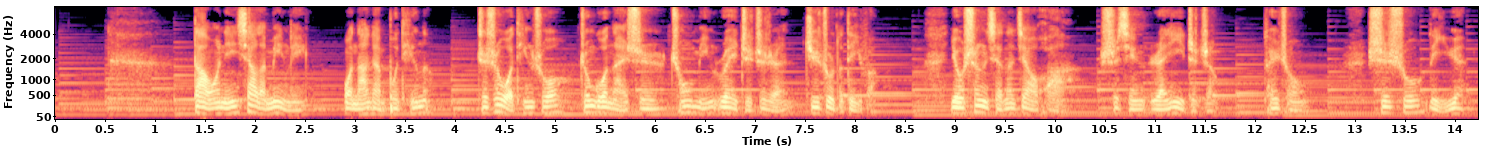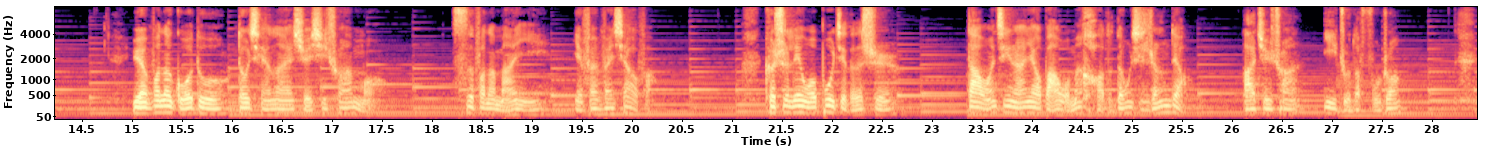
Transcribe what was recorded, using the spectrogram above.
大王您下了命令，我哪敢不听呢？只是我听说中国乃是聪明睿智之人居住的地方，有圣贤的教化，实行仁义之政，推崇诗书礼乐，远方的国度都前来学习穿模，四方的蛮夷也纷纷效仿。可是令我不解的是，大王竟然要把我们好的东西扔掉，而去穿异族的服装。”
